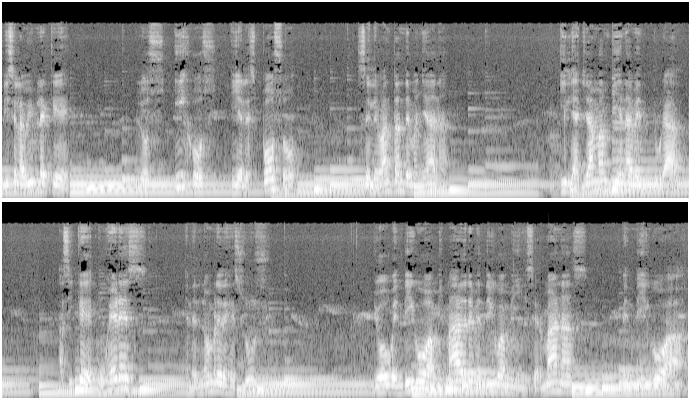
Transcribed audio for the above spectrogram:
Dice la Biblia que los hijos y el esposo se levantan de mañana y la llaman bienaventurada. Así que mujeres, en el nombre de Jesús, yo bendigo a mi madre, bendigo a mis hermanas, bendigo a,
